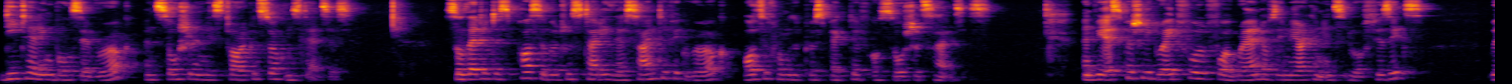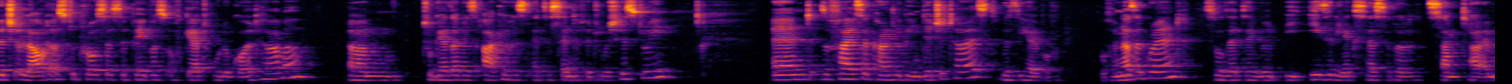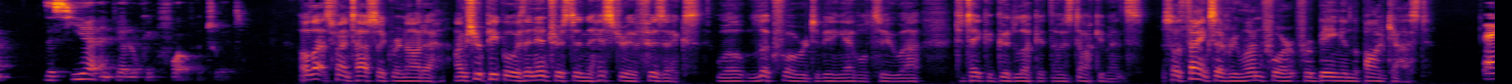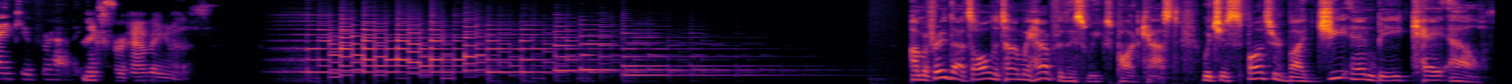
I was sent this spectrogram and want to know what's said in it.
detailing both their work and social and historical circumstances, so that it is possible to study their scientific work also from the perspective of social sciences. And we are especially grateful for a grant of the American Institute of Physics which allowed us to process the papers of Gertrude Goldhaber um, together with archivists at the Center for Jewish History. And the files are currently being digitized with the help of of another grant so that they will be easily accessible sometime this year, and we are looking forward to it. Oh, that's fantastic, Renata. I'm sure people with an interest in the history of physics will look forward to being able to uh, to take a good look at those documents. So, thanks everyone for for being in the podcast. Thank you for having. Thanks us. for having us. I'm afraid that's all the time we have for this week's podcast, which is sponsored by GNBKL.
